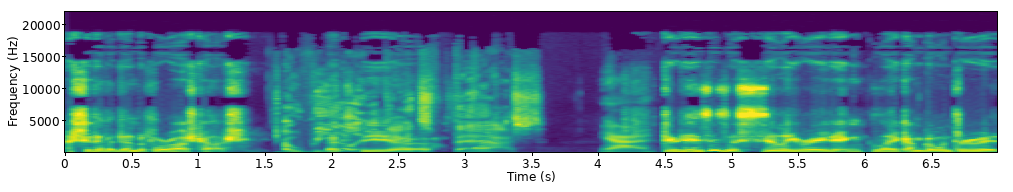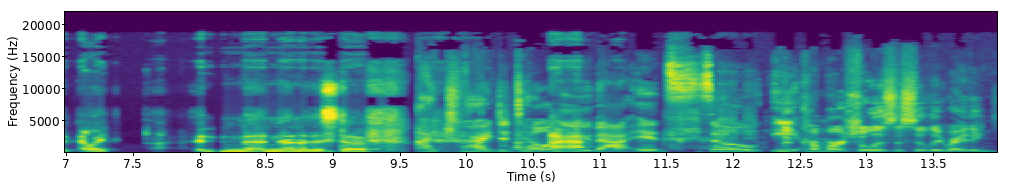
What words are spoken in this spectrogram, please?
I should have it done before Oshkosh. Oh, really? the, That's uh, fast. Yeah. Dude, this is a silly rating. Like I'm going through it. Like n- none of this stuff. I tried to tell I- you that. It's so The e- commercial is a silly rating.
